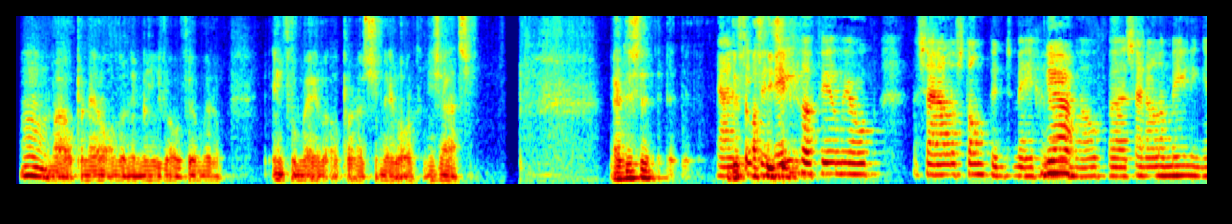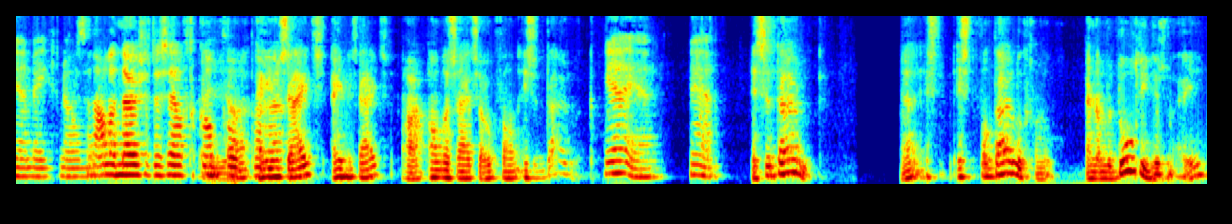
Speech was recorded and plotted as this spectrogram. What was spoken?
Hmm. Maar op een heel ander niveau, veel meer op informele, operationele organisatie. Ja, dus het, Ja, en Dus als die zich- negen veel meer op, zijn alle standpunten meegenomen of eh, zijn alle meningen meegenomen. Staan alle neuzen dezelfde kant ja, op. eh. enerzijds, enerzijds, maar anderzijds ook van, is het duidelijk? Ja, ja, ja. Is het duidelijk? Ja, is, is het wel duidelijk genoeg? En dan bedoelt hij dus mee,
